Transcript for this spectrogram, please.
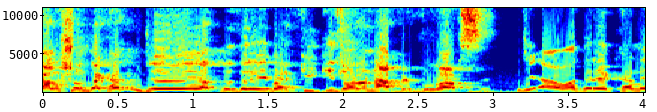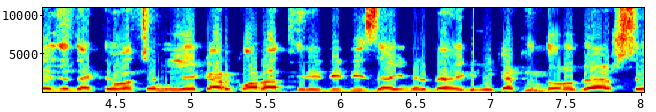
কালেকশন দেখান যে আপনাদের এবার কি কি ধরনের আপডেটগুলো আসছে। যে আমাদের এখানে যে দেখতে পাচ্ছেন লেকার করা থ্রি ডি ডিজাইনের বেহাগিনি কাঠের দরজা আসছে।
